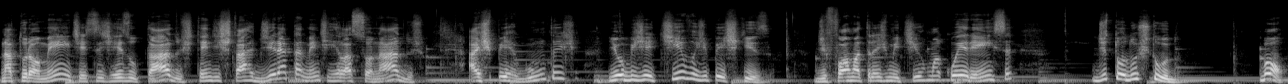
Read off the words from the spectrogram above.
Naturalmente, esses resultados têm de estar diretamente relacionados às perguntas e objetivos de pesquisa, de forma a transmitir uma coerência de todo o estudo. Bom,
